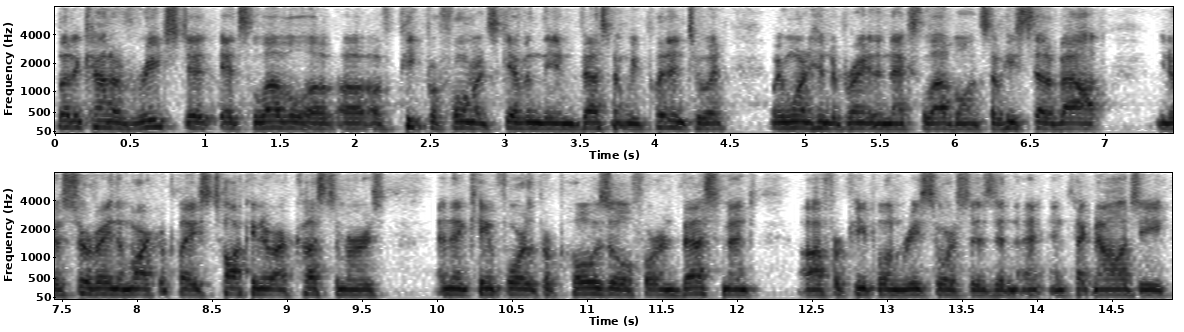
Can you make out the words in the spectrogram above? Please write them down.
but it kind of reached it, its level of, of peak performance given the investment we put into it. We wanted him to bring it to the next level. And so he set about, you know, surveying the marketplace, talking to our customers, and then came forward with a proposal for investment uh, for people and resources and, and technology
